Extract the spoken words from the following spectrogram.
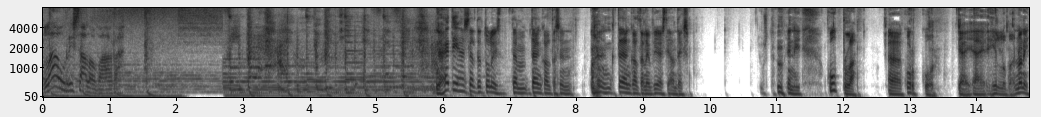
Lauri Salovaara. Ja hetihän sieltä tuli sitten tämän, tämän, kaltaisen, tämän kaltainen viesti, anteeksi, just meni kupla äh, kurkkuun. Jäi, jäi hillumaan. No niin.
